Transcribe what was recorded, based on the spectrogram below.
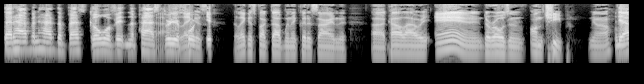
that haven't had the best go of it in the past uh, three or four years. The Lakers fucked up when they could have signed uh, Kyle Lowry and DeRozan on cheap. You know? Yeah.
